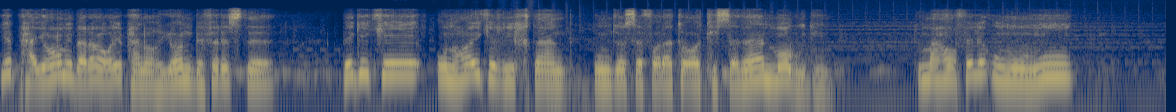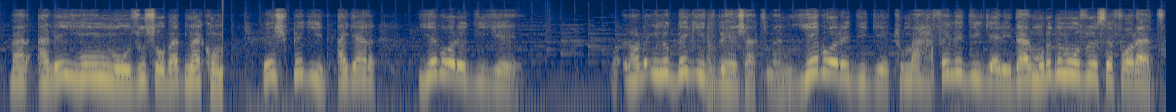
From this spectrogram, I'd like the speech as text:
یه پیامی برای آقای پناهیان بفرسته. بگه که اونهایی که ریختند اونجا سفارت آتیش زدن ما بودیم. تو محافل عمومی بر علیه این موضوع صحبت نکن. بهش بگید اگر یه بار دیگه حالا اینو بگید بهش حتما. یه بار دیگه تو محفل دیگری در مورد موضوع سفارت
